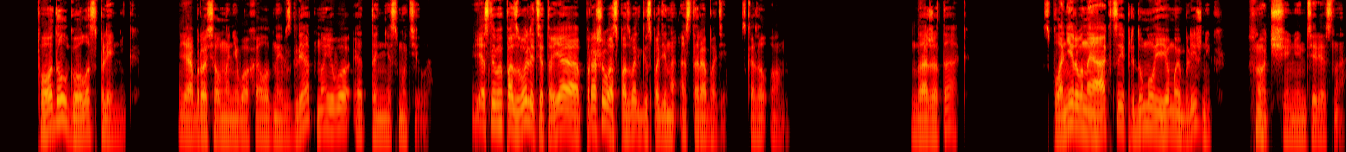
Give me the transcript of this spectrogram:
— подал голос пленник. Я бросил на него холодный взгляд, но его это не смутило. «Если вы позволите, то я прошу вас позвать господина Астарабади», — сказал он. Даже так? Спланированной акции придумал ее мой ближник? Очень интересно.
